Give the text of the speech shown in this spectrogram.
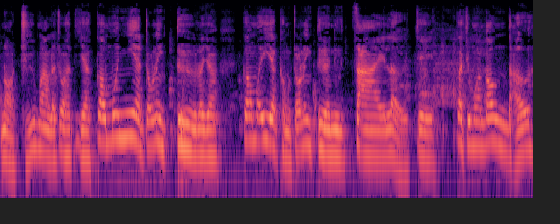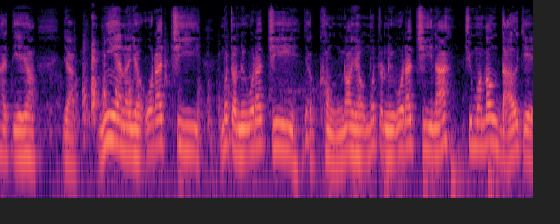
nó chứ mà là cho hạt tiền có mua nhẹ cho lên từ là giờ có mấy giờ không cho nên từ như dài lở chê. Có chú muốn đông đỡ hay tiền giờ dạ, nhẹ nó giờ ô đã chi, mất cho những ô chi. Dạ, giờ không nó giờ mất cho những ô chi nè chú muốn đông đỡ chê.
